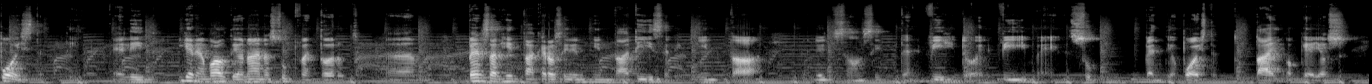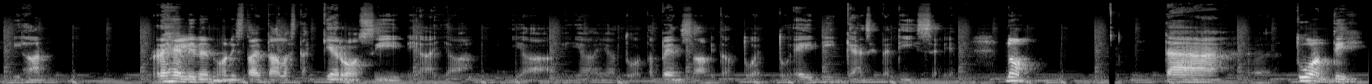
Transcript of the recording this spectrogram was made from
poistettiin. Eli Nigerian valtio on aina subventoinut bensan hintaa, kerosinin hintaa, dieselin hintaa, nyt se on sitten vihdoin viimein subventio poistettu. Tai okei, okay, jos ihan rehellinen on, niin taitaa olla sitä kerosiinia ja, ja, ja, ja tuota bensaa, mitä on tuettu, ei niinkään sitä dieseliä. No, tämä tuonti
